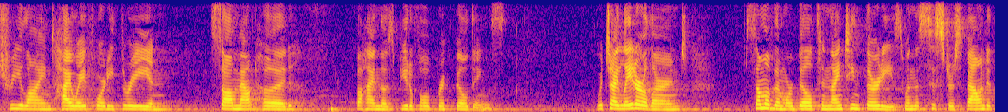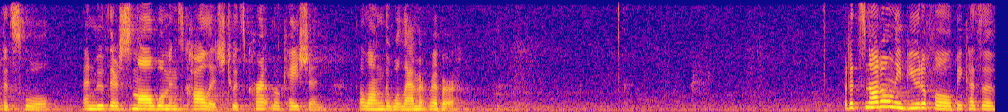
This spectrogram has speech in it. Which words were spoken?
tree-lined Highway 43 and saw Mount Hood behind those beautiful brick buildings, which I later learned some of them were built in 1930s when the sisters founded the school and moved their small women's college to its current location along the Willamette River. But it's not only beautiful because of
